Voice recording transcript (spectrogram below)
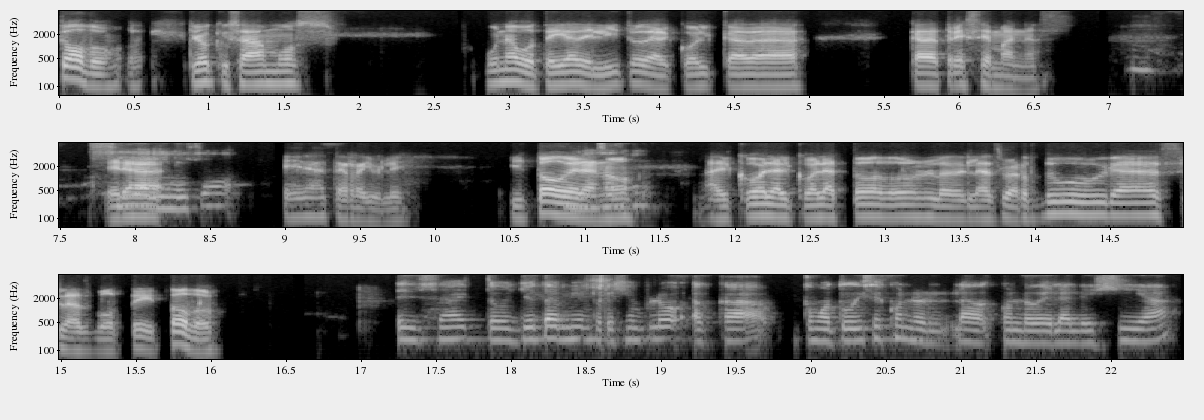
todo, creo que usábamos una botella de litro de alcohol cada, cada tres semanas. Sí, Era- inicio Era terrible. Y todo era, ¿no? nosotros- Alcohol, alcohol a todo, lo de las verduras, las botellas, todo. Exacto, yo también, por ejemplo, acá, como tú dices con lo, la- con lo de la lejía,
